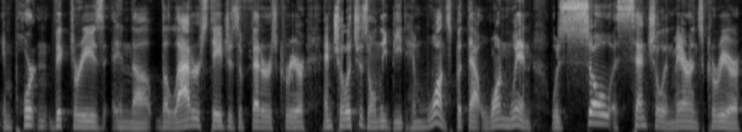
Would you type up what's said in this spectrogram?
important victories in the, the latter stages of Federer's career. And Cilic has only beat him once, but that one win was so essential in Marin's career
